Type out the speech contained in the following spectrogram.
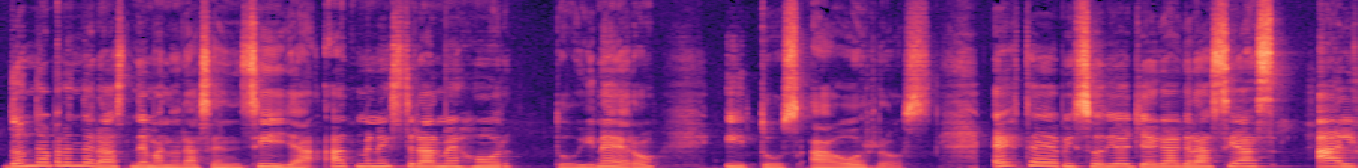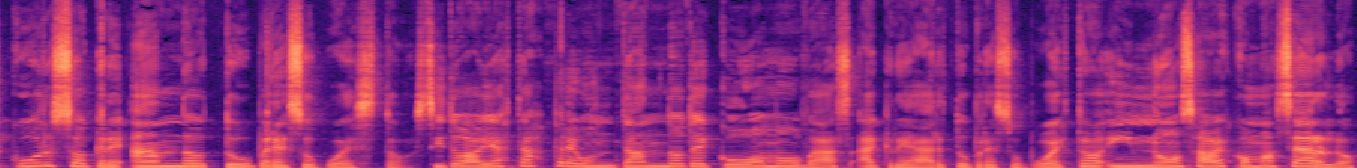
donde aprenderás de manera sencilla a administrar mejor tu dinero y tus ahorros. Este episodio llega gracias a al curso Creando tu presupuesto. Si todavía estás preguntándote cómo vas a crear tu presupuesto y no sabes cómo hacerlo,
